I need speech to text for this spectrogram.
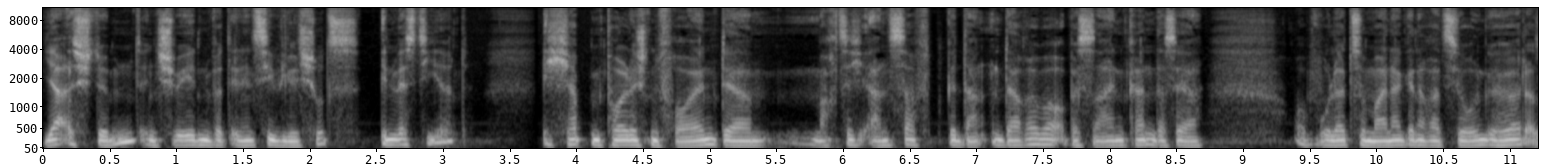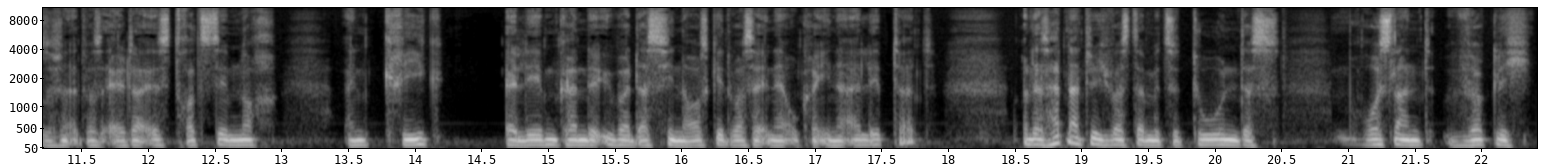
Ja, es stimmt, in Schweden wird in den Zivilschutz investiert. Ich habe einen polnischen Freund, der macht sich ernsthaft Gedanken darüber, ob es sein kann, dass er, obwohl er zu meiner Generation gehört, also schon etwas älter ist, trotzdem noch einen Krieg erleben kann, der über das hinausgeht, was er in der Ukraine erlebt hat. Und das hat natürlich was damit zu tun, dass Russland wirklich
